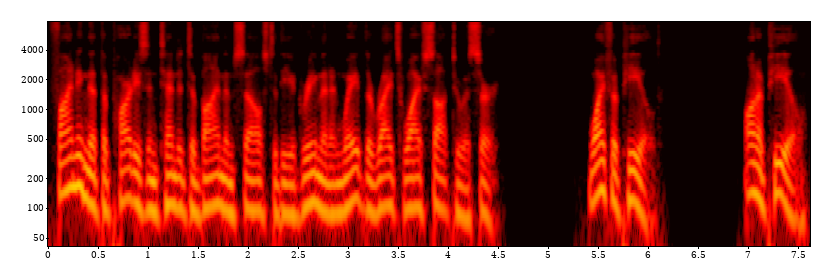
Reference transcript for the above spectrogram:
finding that the parties intended to bind themselves to the agreement and waive the rights wife sought to assert. Wife appealed. On appeal,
